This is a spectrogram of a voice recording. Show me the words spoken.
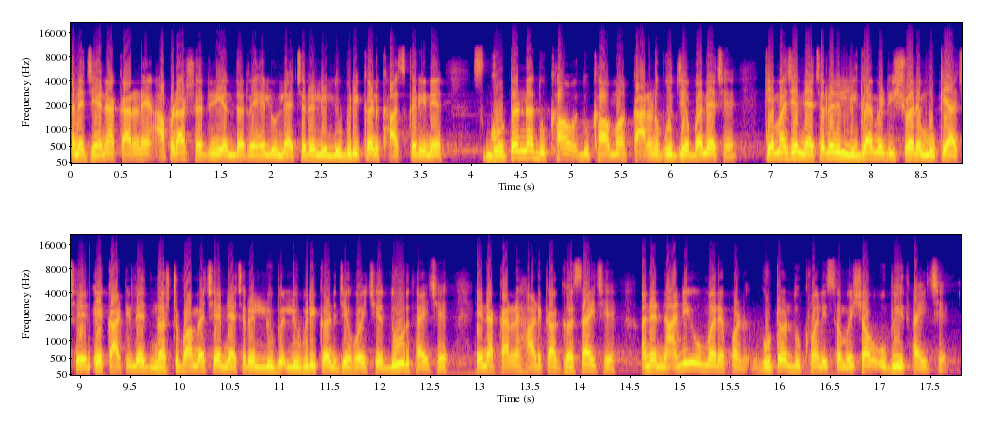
અને જેના કારણે આપણા શરીરની અંદર રહેલું નેચરલી લ્યુબ્રિકન ખાસ કરીને ઘૂંટણના દુખાવ, દુખાવામાં કારણભૂત જે બને છે કે એમાં જે નેચરલી લિગામેન્ટ ઈશ્વરે મૂક્યા છે, એ કાર્ટિલેજ નષ્ટ પામે છે નેચરલી લ્યુબ્રિકન્ટ જે હોય છે દૂર થાય છે, એના કારણે હાડકાં ઘસાય છે અને નાની ઉંમરે પણ ઘૂંટણ દુખવાની સમસ્યાઓ ઊભી થાય છે.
